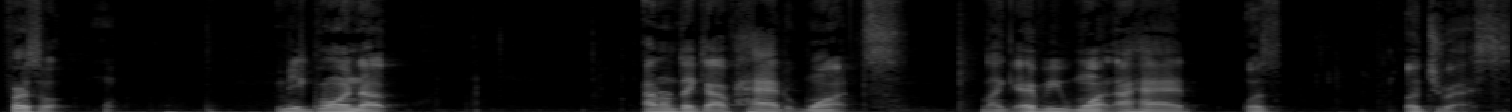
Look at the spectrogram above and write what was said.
first of all, me growing up, I don't think I've had once. Like every want I had was a dress.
